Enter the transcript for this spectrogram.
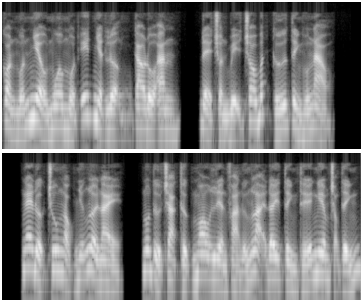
còn muốn nhiều mua một ít nhiệt lượng cao đồ ăn, để chuẩn bị cho bất cứ tình huống nào. Nghe được Chu Ngọc những lời này, nôn tử trạc thực mau liền phản ứng lại đây tình thế nghiêm trọng tính.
